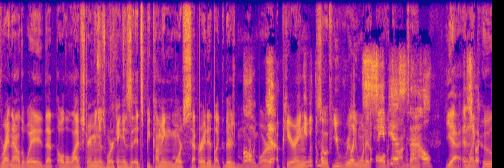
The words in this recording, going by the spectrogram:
right now the way that all the live streaming is working is it's becoming more separated. Like there's more Oh, and more yeah. appearing. So if you really Like, wanted all the content, now. yeah, and like Hulu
